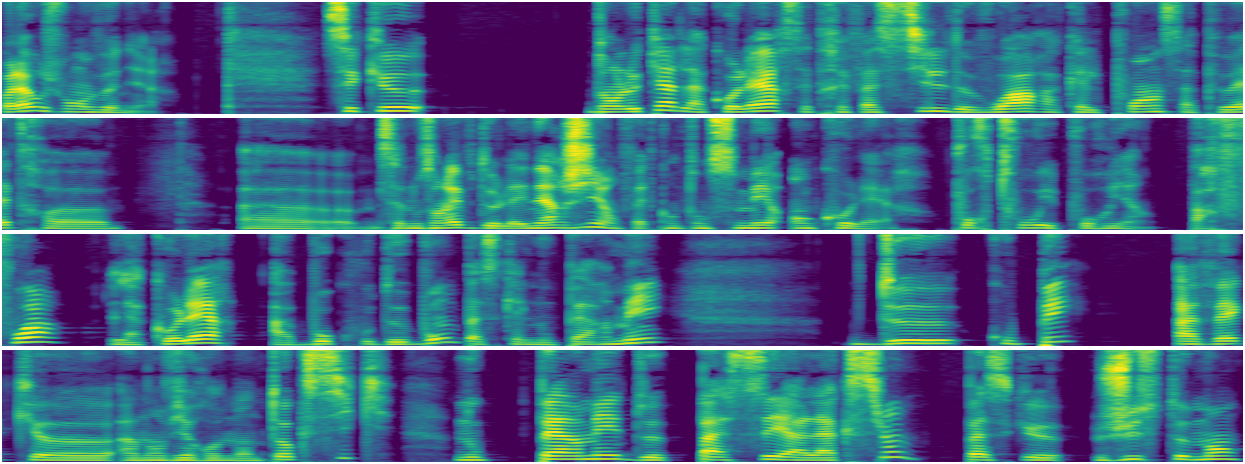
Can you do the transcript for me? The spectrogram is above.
Voilà où je veux en venir. C'est que dans le cas de la colère, c'est très facile de voir à quel point ça peut être... Euh, euh, ça nous enlève de l'énergie en fait quand on se met en colère pour tout et pour rien. Parfois, la colère a beaucoup de bon parce qu'elle nous permet de couper avec euh, un environnement toxique, nous permet de passer à l'action parce que justement,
